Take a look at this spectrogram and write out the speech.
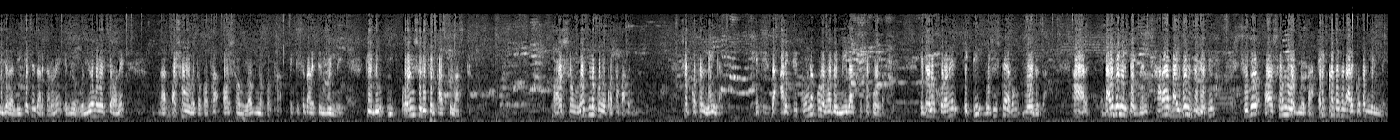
নিজেরা লিখেছে, যার কারণে এগুলো ভলিউম হয়েছে অনেক। অসঙ্গত কথা, অসংলগ্ন কথা। একটির সাথে আরেকটির মিল নেই। কিন্তু কোরআন শরীফের ফার্স্ট টু লাস্ট অসংলগ্ন কোনো কথা পাবেন না। সব কথার লিঙ্ক আছে। একটির সাথে আরেকটির কোনো না কোনো ভাবে মিল আছে সাপোর্ট আছে। এটা হলো কোরআনের একটি বৈশিষ্ট্য এবং মর্যাদা। আর বাইবেলের দেখবেন, সারা বাইবেল জুড়ে শুধু অসংলগ্নতা, এক কথার সাথে আরেক কথার মিল নেই।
